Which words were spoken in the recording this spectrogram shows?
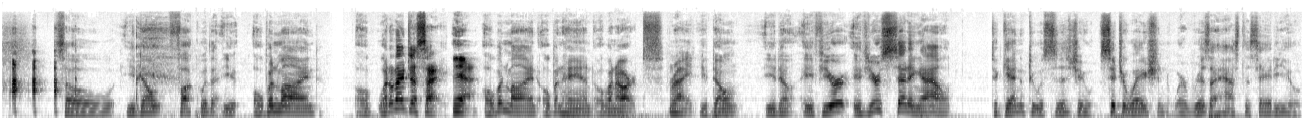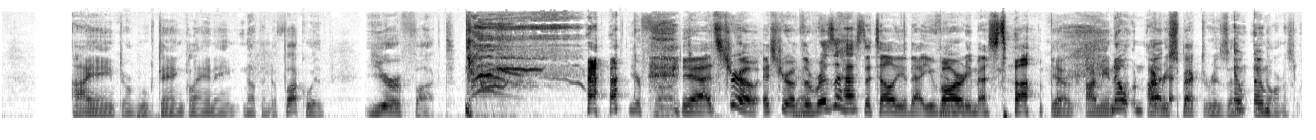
so you don't fuck with it. You open mind. Oh, what did I just say? Yeah. Open mind, open hand, open heart. Right. You don't. You don't. If you're if you're setting out to get into a situ- situation where RZA has to say to you, "I ain't" or Wu Tang Clan ain't nothing to fuck with, you're fucked. you're fucked. Yeah, it's true. It's true. If the Yeah. RZA has to tell you that, you've Yeah. already messed up. Yeah, I mean, No, I respect RZA and- and- enormously.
